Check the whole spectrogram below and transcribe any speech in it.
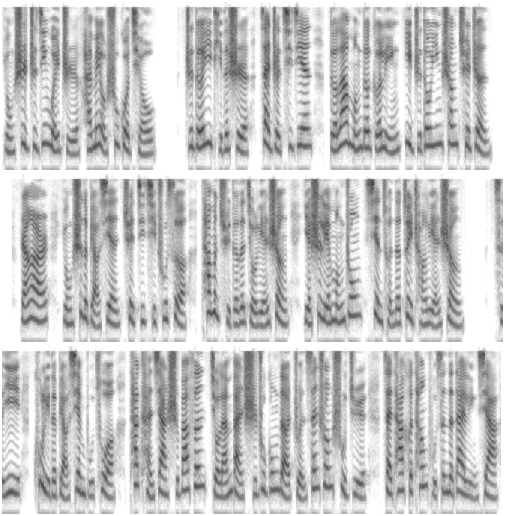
勇士至今为止还没有输过球。值得一提的是，在这期间，德拉蒙德格林一直都因伤缺阵。然而，勇士的表现却极其出色，他们取得的九连胜也是联盟中现存的最长连胜。此役，库里的表现不错，他砍下十八分、九篮板、十助攻的准三双数据。在他和汤普森的带领下，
